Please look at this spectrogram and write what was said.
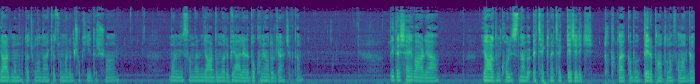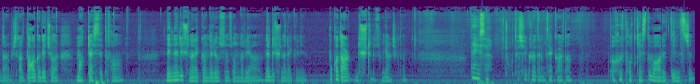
Yardıma muhtaç olan herkes umarım çok iyidir şu an. Umarım insanların yardımları bir yerlere dokunuyordur gerçekten. Bir de şey var ya. Yardım kolisinden böyle etek metek gecelik topuklu ayakkabı, deri pantolon falan göndermişler. Dalga geçiyorlar. Makyaj seti falan. Ne, ne düşünerek gönderiyorsunuz onları ya? Ne düşünerek hani? Bu kadar düştünüz mü gerçekten? Neyse. Çok teşekkür ederim tekrardan. Ahır Podcast'ı var ettiğiniz için.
